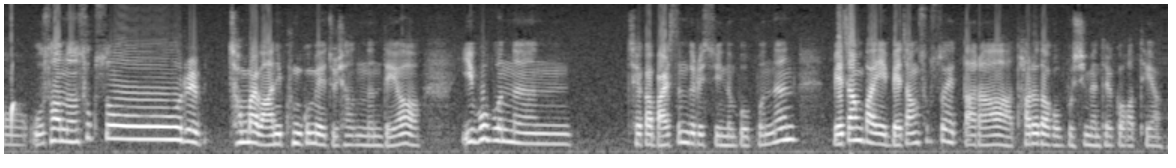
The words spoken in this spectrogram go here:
어, 우선은 숙소를 정말 많이 궁금해 주셨는데요. 이 부분은 제가 말씀드릴 수 있는 부분은 매장 바이 매장 숙소에 따라 다르다고 보시면 될 것 같아요.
